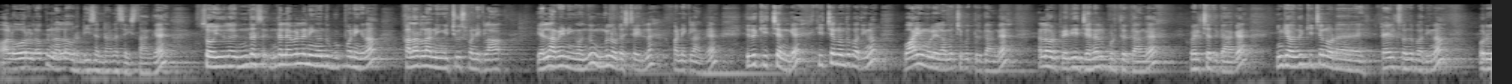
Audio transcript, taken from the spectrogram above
ஹால் ஓரளவுக்கு நல்ல ஒரு டீசெண்டான சைஸ் தாங்க. ஸோ இதில் இந்த இந்த லெவலில் நீங்கள் வந்து புக் பண்ணிங்கன்னா கலர்லாம் நீங்கள் சூஸ் பண்ணிக்கலாம். எல்லாமே நீங்கள் வந்து உங்களோட ஸ்டைலில் பண்ணிக்கலாங்க. இது கிச்சனுங்க கிச்சன் வந்து பார்த்திங்கன்னா வாயு மூலையில் அமைச்சு கொடுத்துருக்காங்க. நல்ல ஒரு பெரிய ஜன்னல் கொடுத்துருக்காங்க. வெளிச்சத்துக்காக. இங்கே வந்து கிச்சனோட டைல்ஸ் வந்து பார்த்திங்கன்னா ஒரு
